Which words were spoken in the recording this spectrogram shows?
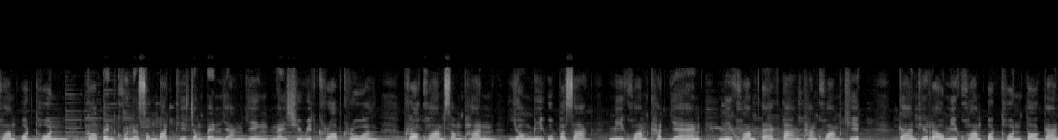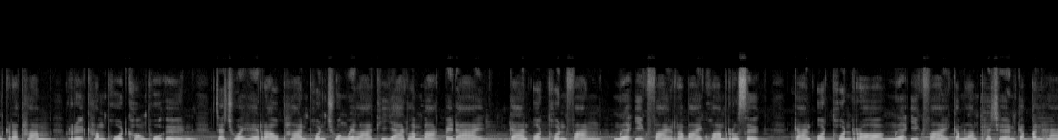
ความอดทน ก็เป็นคุณสมบัติที่จำเป็นอย่างยิ่งในชีวิตครอบครัว เพราะความสัมพันธ์ย่อมมีอุปสรรค มีความขัดแย้ง มีความแตกต่างทางความคิด การที่เรามีความอดทนต่อการกระทำหรือคำพูดของผู้อื่น จะช่วยให้เราผ่านพ้นช่วงเวลาที่ยากลำบากไปได้ การอดทนฟังเมื่ออีกฝ่ายระบายความรู้สึก การอดทนรอเมื่ออีกฝ่ายกำลังเผชิญกับปัญหา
